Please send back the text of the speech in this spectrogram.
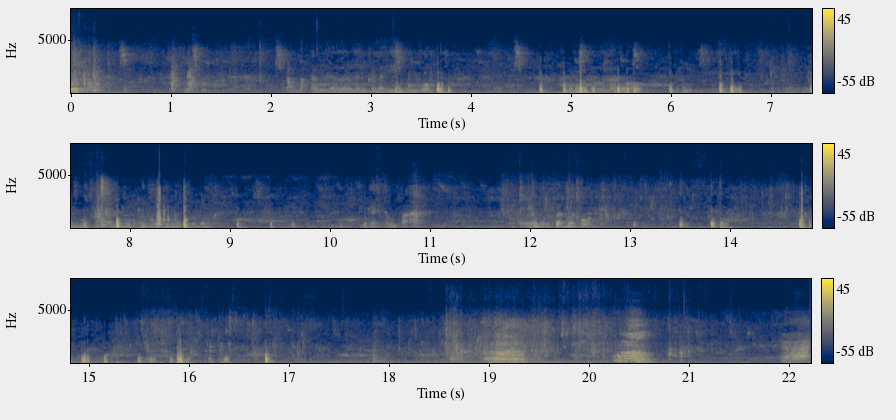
Oh, Matanggal na ng balahibo ko. Ito na to. Tigas ng paa. Ayaw may panubog. Ah.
